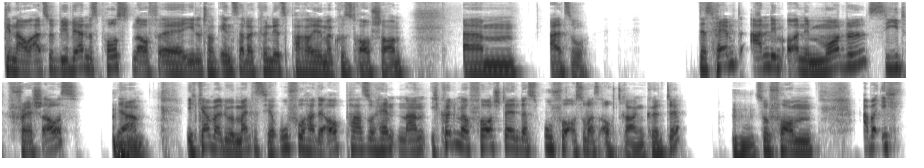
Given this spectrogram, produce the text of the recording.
Genau, also wir werden das posten auf äh, Edeltalk Insta, da könnt ihr jetzt parallel mal kurz draufschauen. Ähm, also, das Hemd an dem, an dem Model sieht fresh aus. Ja, mhm. ich kann, weil du meintest ja, UFO hatte auch paar so Hemden an. Ich könnte mir auch vorstellen, dass UFO auch sowas auch tragen könnte. Mhm. So vom, aber ich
